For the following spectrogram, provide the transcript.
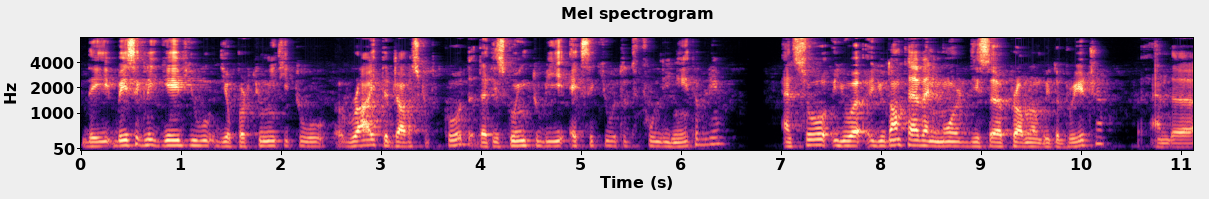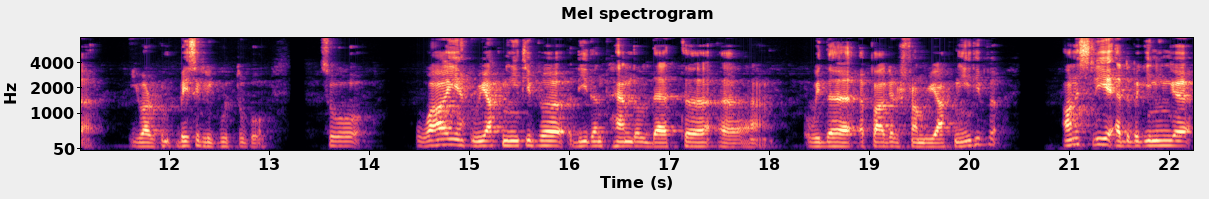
They basically gave you the opportunity to write the JavaScript code that is going to be executed fully natively, and so you uh, you don't have anymore this uh, problem with the bridge. And you are basically good to go. So why React Native uh, didn't handle that uh, uh, with a, a, package from React Native? Honestly, at the beginning, uh,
